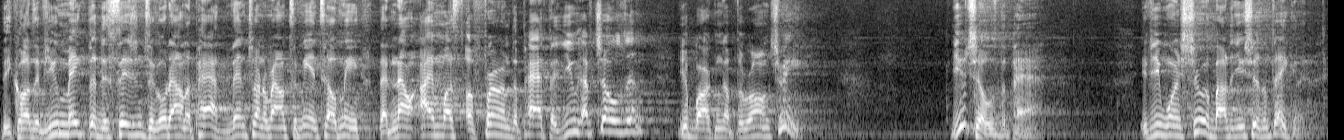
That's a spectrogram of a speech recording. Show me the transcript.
Because if you make the decision to go down a path, then turn around to me and tell me that now I must affirm the path that you have chosen, you're barking up the wrong tree. You chose the path. If you weren't sure about it, you shouldn't have taken it.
